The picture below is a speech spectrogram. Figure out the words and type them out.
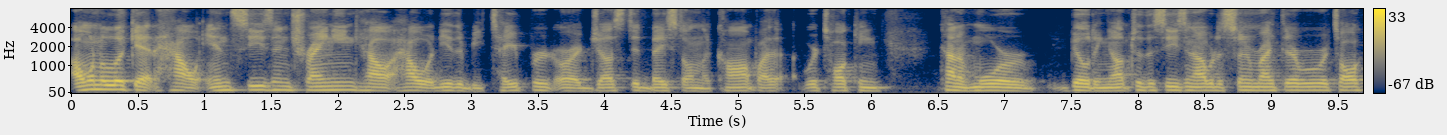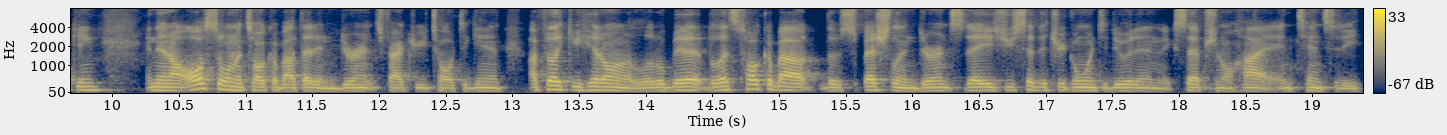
I want to look at how in season training, how, how it would either be tapered or adjusted based on the comp. I, we're talking kind of more building up to the season, I would assume, right there where we're talking. And then I also want to talk about that endurance factor you talked again. I feel like you hit on a little bit, but let's talk about those special endurance days. You said that you're going to do it in an exceptional high intensity.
